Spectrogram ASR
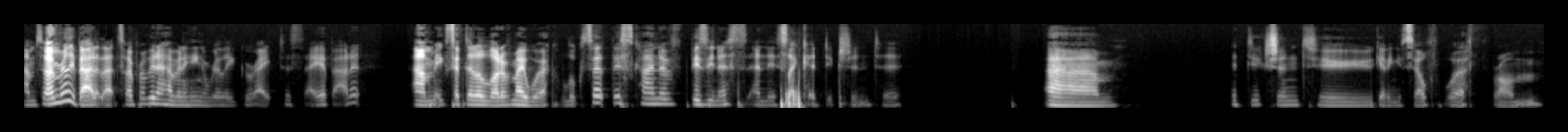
um so I'm really bad at that. So I probably don't have anything really great to say about it. Um, except that a lot of my work looks at this kind of busyness and this like addiction to um addiction to getting your self worth from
